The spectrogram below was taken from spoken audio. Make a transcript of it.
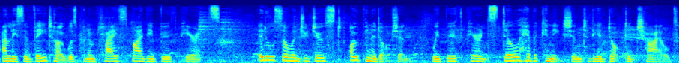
unless a veto was put in place by their birth parents. It also introduced open adoption, where birth parents still have a connection to the adopted child.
